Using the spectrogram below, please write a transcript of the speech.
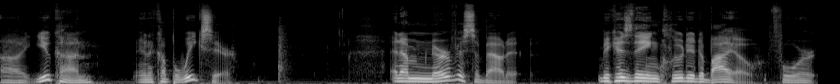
uh, UConn in a couple weeks here. And I'm nervous about it because they included a bio for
